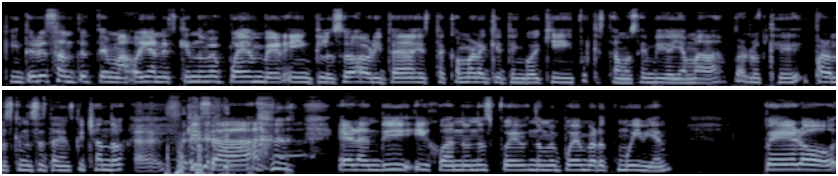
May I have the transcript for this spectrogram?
Qué interesante tema. Oigan, es que no me pueden ver e incluso ahorita esta cámara que tengo aquí, porque estamos en videollamada, para lo que, para los que nos están escuchando, ah, quizá Erandi y Juan no nos pueden, no me pueden ver muy bien. Pero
